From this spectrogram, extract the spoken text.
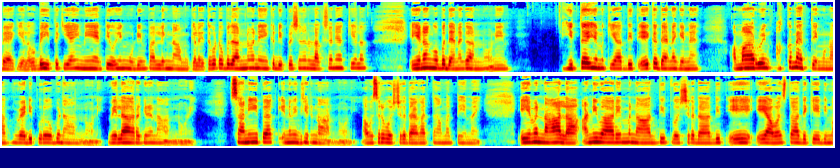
බෑ කියලා. ඔබේ හිත කියයි මේ ඇති ඔහෙන් උඩින් පල්ලෙන් නාමු කියලා. එතකොට ඔබ දන්නවනේ ඒක ડિප්‍රෙෂන් ලක්ෂණයක් කියලා. එහෙනම් ඔබ දැනගන්න ඕනේ. හිත එහෙම කියද්දිත් ඒක දැනගෙන අමාරුවෙන් අකමැත්තෙන් උනත් වැඩිපුර ඔබ නාන්න ඕනේ. වෙලා අරගෙන නාන්න ඕනේ. සනීපයක් එන විදිහට නාන්න ඕනේ. අවසර වොෂ් එක දාගත්තාමත් එහෙමයි. එහෙම නාලා අනිවාර්යයෙන්ම නාද්දිත් වොෂ් එක දාද්දිත් ඒ ඒ අවස්ථා දෙකේදීම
